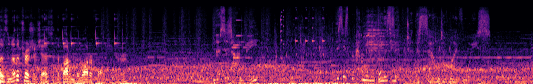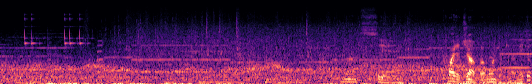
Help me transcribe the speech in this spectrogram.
There's another treasure chest at the bottom of the waterfall here. This is handy. This is becoming addictive. Listen to the sound of my voice. Let's see. Quite a jump. I wonder, can I make it?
